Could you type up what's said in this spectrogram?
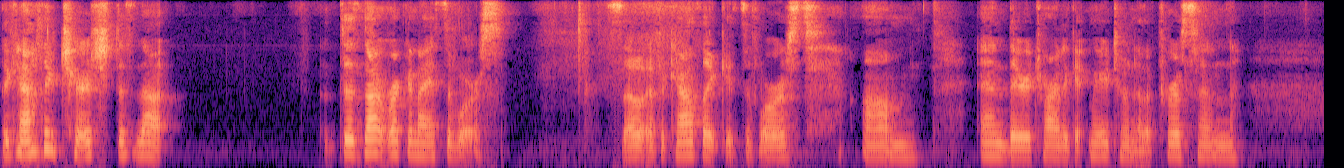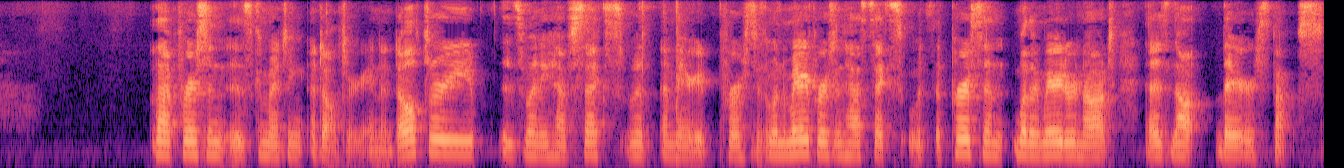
the Catholic Church does not does not recognize divorce. So if a Catholic gets divorced, um, and they're trying to get married to another person, that person is committing adultery. And adultery is when you have sex with a married person. When a married person has sex with a person, whether married or not, that is not their spouse.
